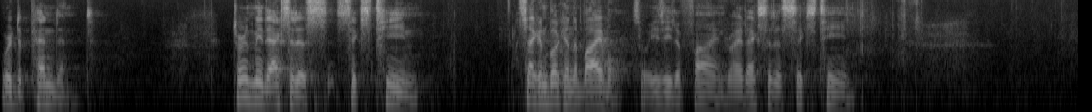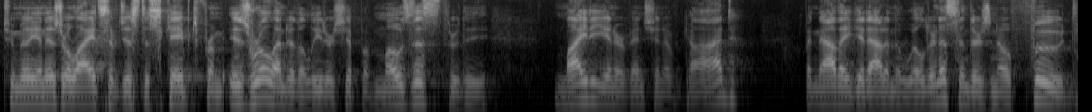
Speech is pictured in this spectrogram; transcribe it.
We're dependent. Turn with me to Exodus 16. Second book in the Bible, so easy to find, right? Exodus 16. Two million Israelites have just escaped from Israel under the leadership of Moses through the mighty intervention of God. But now they get out in the wilderness and there's no food.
